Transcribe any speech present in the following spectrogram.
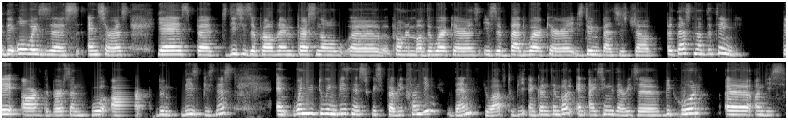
they always uh, answer us yes, but this is a problem, personal uh, problem of the workers, is a bad worker, is doing bad his job. But that's not the thing. They are the person who are doing this business. And when you're doing business with public funding, then you have to be accountable. And I think there is a big role uh, on this.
